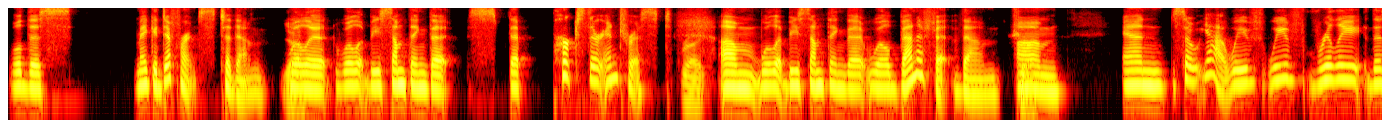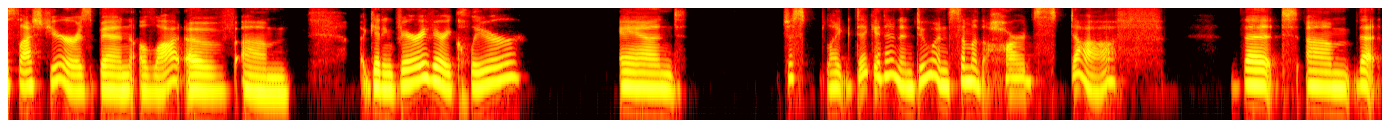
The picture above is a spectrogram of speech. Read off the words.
will this make a difference to them Yeah. will it will it be something that that perks their interest Right. um will it be something that will benefit them Sure. um and so yeah we've we've really this last year has been a lot of um getting very very clear and just like digging in and doing some of the hard stuff that um that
